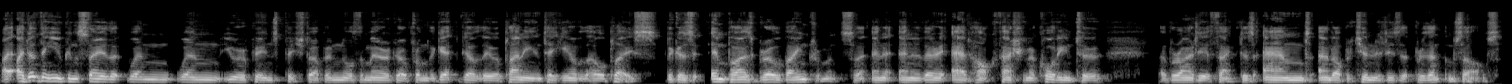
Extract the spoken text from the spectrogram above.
I, I, don't think you can say that when when Europeans pitched up in North America from the get go, they were planning on taking over the whole place because empires grow by increments uh, and, and in a very ad hoc fashion according to a variety of factors and and opportunities that present themselves.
